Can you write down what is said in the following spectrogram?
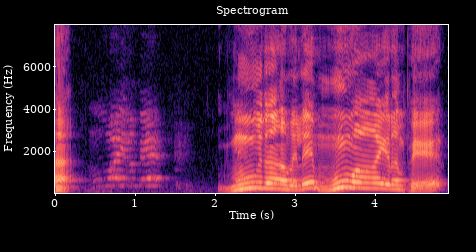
ஆ, மூதாவிலே மூவாயிரம் பேர்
